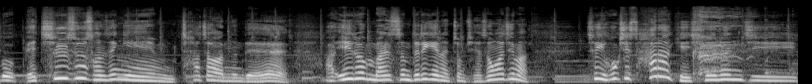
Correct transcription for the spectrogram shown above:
뭐 배칠수 선생님 찾아왔는데 아 이런 말씀 드리기는 좀 죄송하지만 저기 혹시 살아 계시는지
